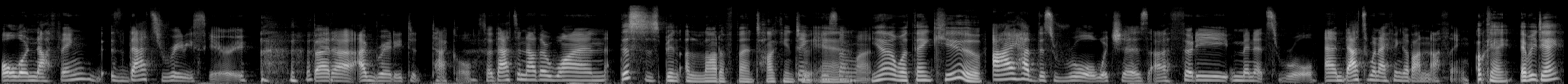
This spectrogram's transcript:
all or nothing. That's really scary, but uh, I'm ready to tackle. So that's another one. This has been a lot of fun talking to Thank you so much. Yeah, well, thank you. I have this rule, which is a 30 minutes rule, and that's when I think about nothing. Okay, every day,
